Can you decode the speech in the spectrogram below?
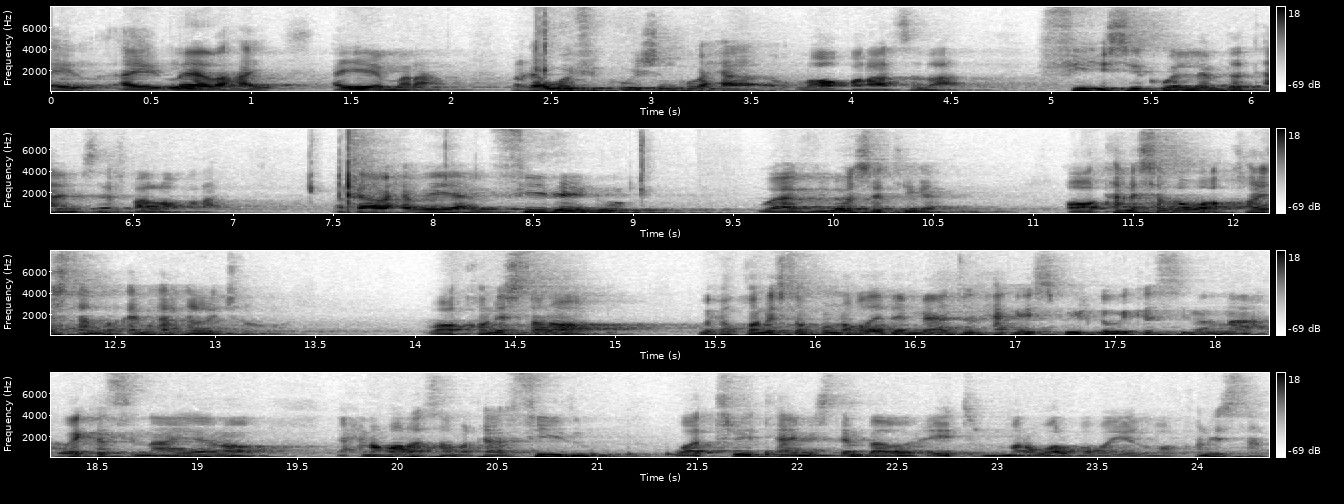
ay ay leedahay ayay maraan. Marka wave equationku waxaa loo qoraa sidaa v is lambda times f baa loo qoraa. Marka waxa weeyaan v-deenu waa velocity-ga oo kan isaga waa constant marka imika halkan la joogo. Waa constant oo wuxuu constant ku noqday dhammaantood xagga speedka way ka simanaa way ka sinaayeenoo waxay noqonaysaa markaa fiidu waa three times ten power eight mar walbaba iyadu waa constant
